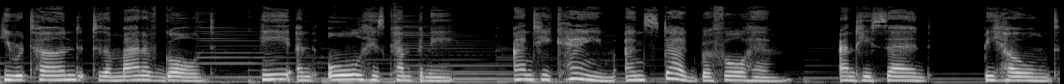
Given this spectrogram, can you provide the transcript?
he returned to the man of God, he and all his company, and he came and stood before him. And he said, Behold,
